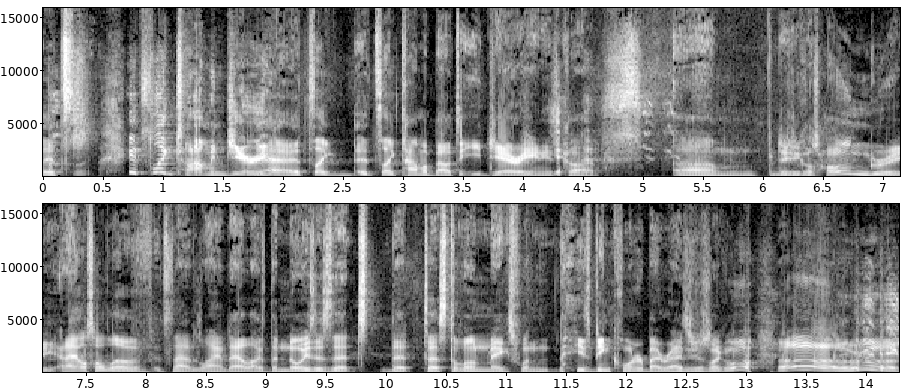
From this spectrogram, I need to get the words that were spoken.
it's It's like Tom and Jerry. yeah, it's like it's like Tom about to eat Jerry, and he's caught. Um, but then he goes hungry, and I also love it's not a line of dialogue. The noises that that uh, Stallone makes when he's being cornered by rats, he's just like oh oh. oh.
